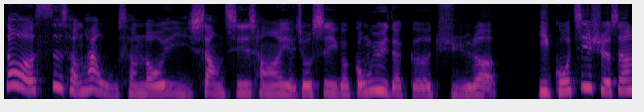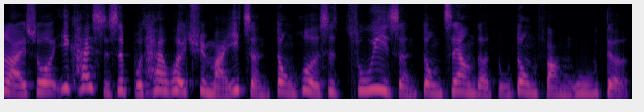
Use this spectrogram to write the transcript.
到了四层和五层楼以上，其实常常也就是一个公寓的格局了。以国际学生来说，一开始是不太会去买一整栋或者是租一整栋这样的独栋房屋的，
